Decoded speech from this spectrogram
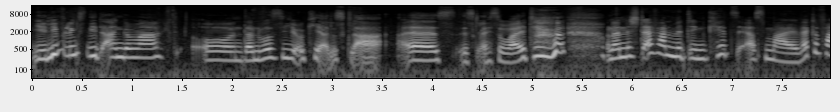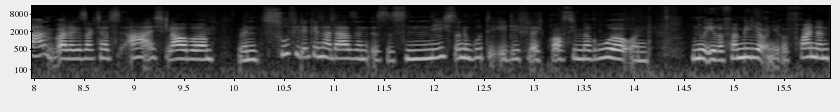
ihr Lieblingslied angemacht. Und dann wusste ich, okay, alles klar, es ist gleich soweit. Und dann ist Stefan mit den Kids erstmal weggefahren, weil er gesagt hat, ah, ich glaube, wenn zu viele Kinder da sind, ist es nicht so eine gute Idee. Vielleicht braucht sie mehr Ruhe und nur ihre Familie und ihre Freundin.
